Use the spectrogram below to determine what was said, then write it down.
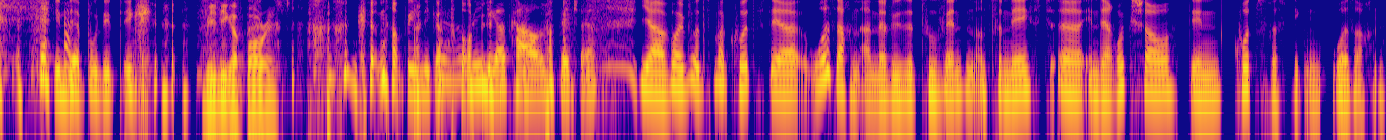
in der Politik. Weniger Boris. genau, weniger Boris. Weniger Chaos, bitte. Ja, wollen wir uns mal kurz der Ursachenanalyse zuwenden und zunächst äh, in der Rückschau den kurzfristigen Ursachen.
